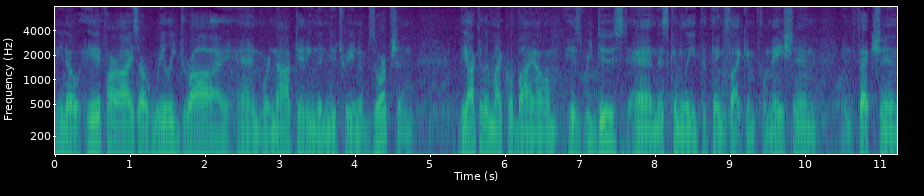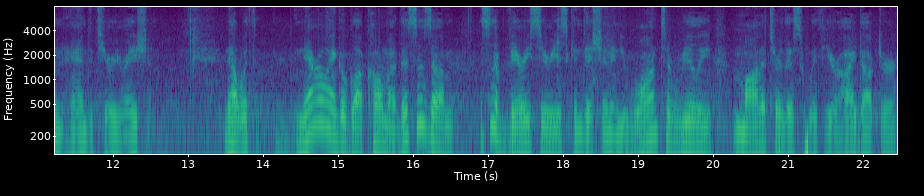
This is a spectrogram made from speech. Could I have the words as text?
you know, if our eyes are really dry and we're not getting the nutrient absorption, the ocular microbiome is reduced, and this can lead to things like inflammation, infection, and deterioration. Now, with narrow angle glaucoma, this is um, this is a very serious condition, and you want to really monitor this with your eye doctor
